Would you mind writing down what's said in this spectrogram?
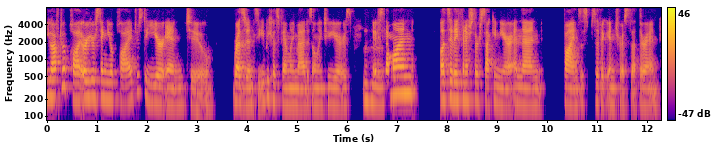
you have to apply, or you're saying you applied just a year into residency because family med is only two years. Mm-hmm. If someone, let's say they finish their second year and then finds a specific interest that they're in,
